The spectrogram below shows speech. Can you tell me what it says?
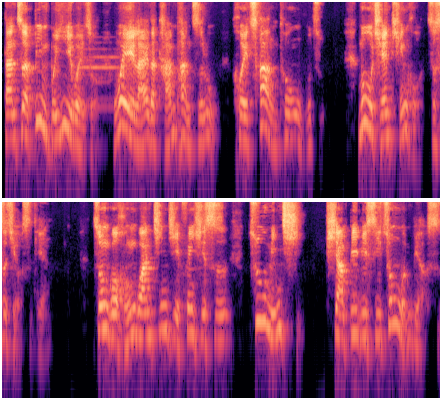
但这并不意味着未来的谈判之路会畅通无阻。目前停火只是九十天。中国宏观经济分析师朱明启向 BBC 中文表示：“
